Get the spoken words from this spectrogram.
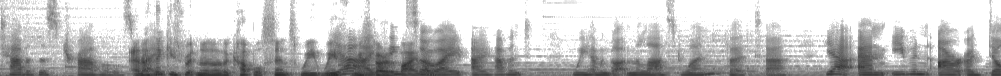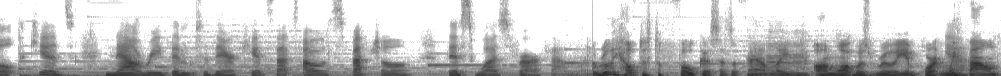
tabitha's travels and I think he's written another couple since we we yeah, we started I think buying so. them. I, I haven't, we haven't gotten the last one, but uh, yeah, and even our adult kids now read them to their kids. That's how special this was for our family. It really helped us to focus as a family Mhm. on what was really important. We found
